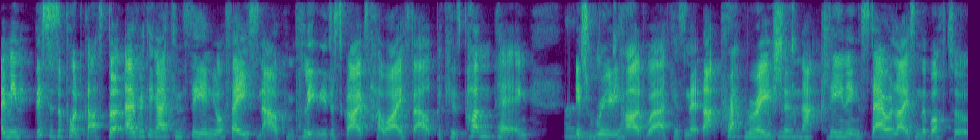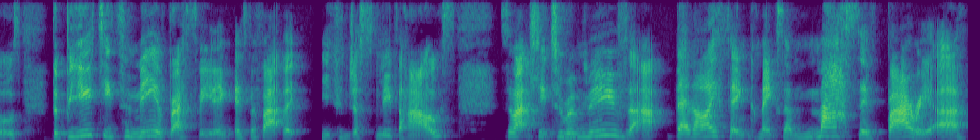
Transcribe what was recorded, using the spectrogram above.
I mean, this is a podcast, but everything I can see in your face now completely describes how I felt because pumping is really hard work, isn't it? That preparation, mm-hmm. that cleaning, sterilizing the bottles. The beauty to me of breastfeeding is the fact that you can just leave the house. So actually to mm-hmm. remove that, then I think makes a massive barrier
